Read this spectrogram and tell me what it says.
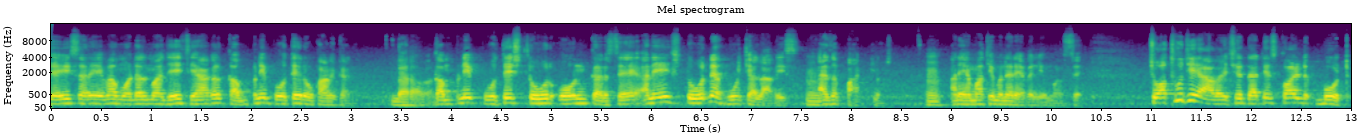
જઈશ અને એવા મોડલમાં જઈશ જ્યાં આગળ કંપની પોતે રોકાણ કરે. બરાબર. કંપની પોતે સ્ટોર ઓન કરશે અને એ સ્ટોરને હું ચલાવીશ એઝ અ પાર્ટનર અને એમાંથી મને રેવન્યુ મળશે. ચોથું જે આવે છે that is called BOT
